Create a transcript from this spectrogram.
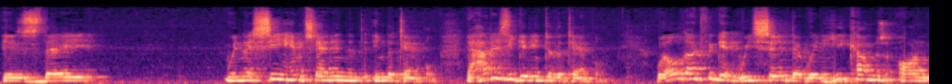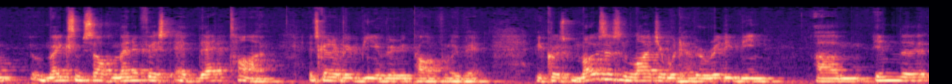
is they when they see him standing in the, in the temple. Now, how does he get into the temple? Well, don't forget, we said that when he comes on, makes himself manifest at that time, it's going to be a very powerful event because Moses and Elijah would have already been um, in the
